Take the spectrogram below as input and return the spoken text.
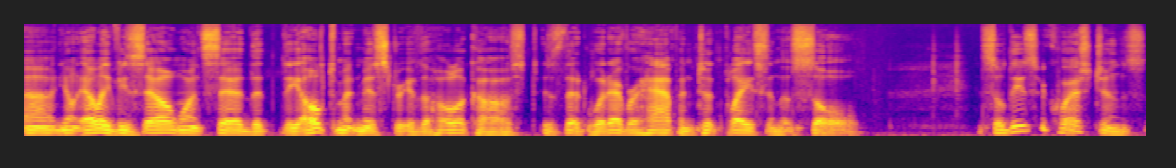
Uh, you know, Elie Wiesel once said that the ultimate mystery of the Holocaust is that whatever happened took place in the soul. So these are questions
